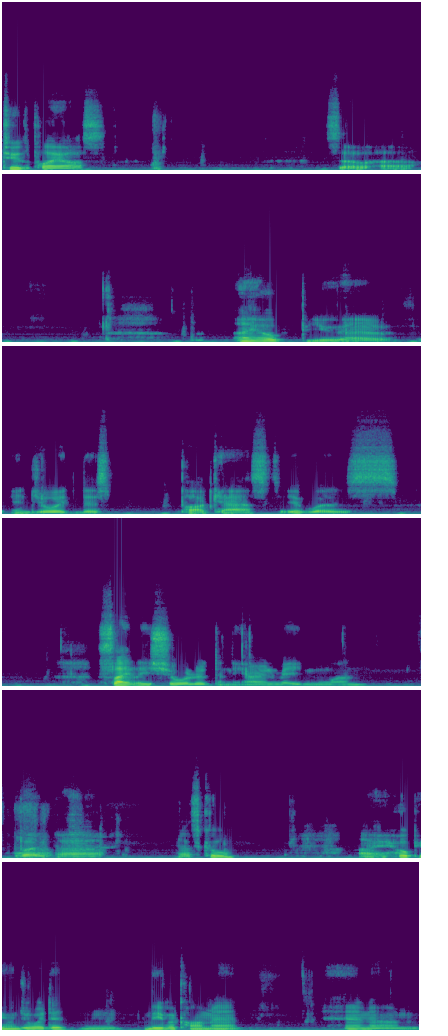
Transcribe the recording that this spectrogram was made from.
to the playoffs. So uh, I hope you have enjoyed this podcast. It was slightly shorter than the Iron Maiden one, but uh, that's cool. I hope you enjoyed it. Leave a comment and um,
